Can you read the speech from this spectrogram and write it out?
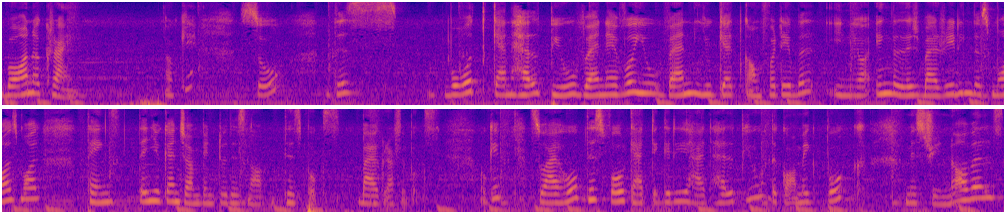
born a crime. Okay? So this both can help you whenever you when you get comfortable in your english by reading the small small things then you can jump into this no- this books biography books. Okay? So i hope this four category had helped you the comic book mystery novels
